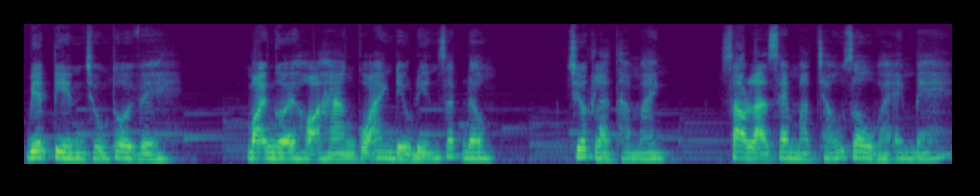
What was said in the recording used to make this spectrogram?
Biết tin chúng tôi về, mọi người họ hàng của anh đều đến rất đông. Trước là thăm anh, sau là xem mặt cháu dâu và em bé.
